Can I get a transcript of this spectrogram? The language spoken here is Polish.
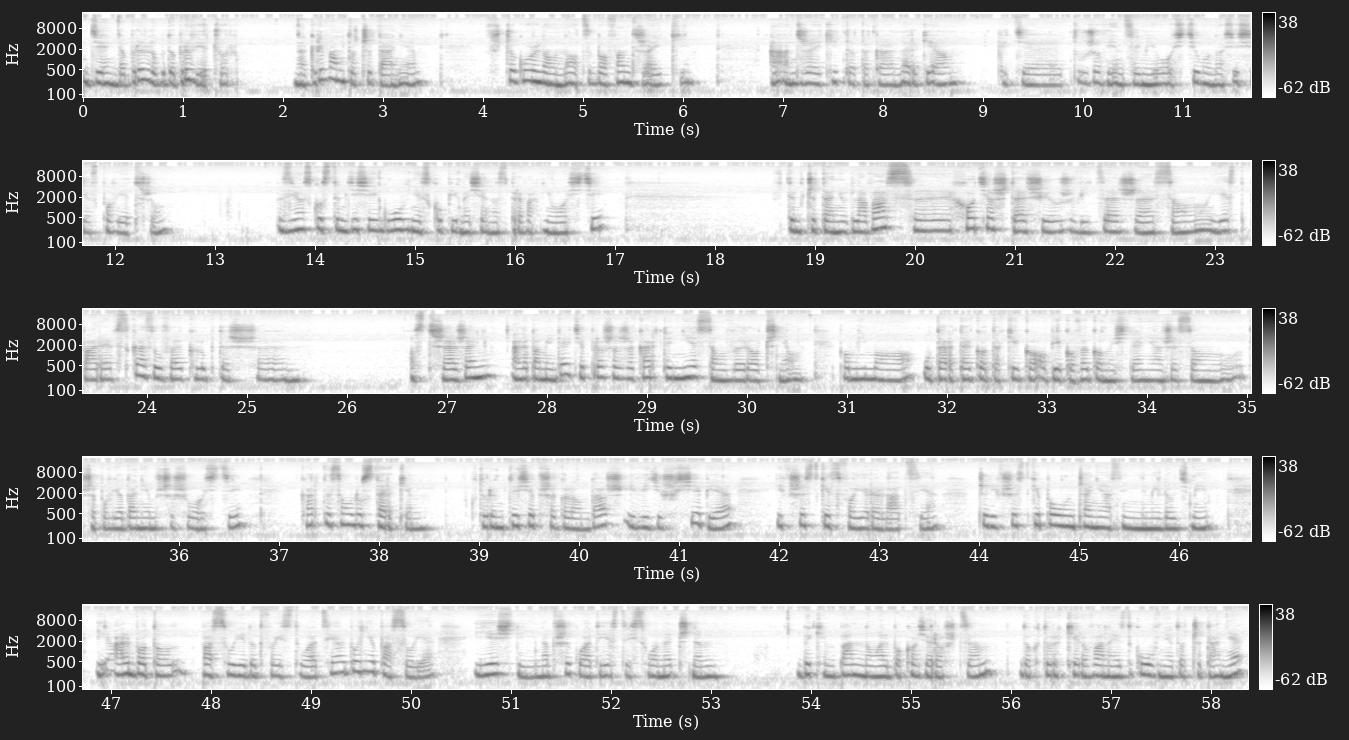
Dzień dobry lub dobry wieczór. Nagrywam to czytanie w szczególną noc, bo w Andrzejki. A Andrzejki to taka energia, gdzie dużo więcej miłości unosi się w powietrzu. W związku z tym dzisiaj głównie skupimy się na sprawach miłości. W tym czytaniu dla Was, y, chociaż też już widzę, że są, jest parę wskazówek lub też y, ostrzeżeń, ale pamiętajcie proszę, że karty nie są wyrocznią, pomimo utartego takiego obiegowego myślenia, że są przepowiadaniem przyszłości. Karty są lusterkiem, w którym ty się przeglądasz i widzisz siebie i wszystkie swoje relacje, czyli wszystkie połączenia z innymi ludźmi. I albo to pasuje do Twojej sytuacji, albo nie pasuje. Jeśli na przykład jesteś słonecznym bykiem panną albo koziorożcem, do których kierowane jest głównie to czytanie,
